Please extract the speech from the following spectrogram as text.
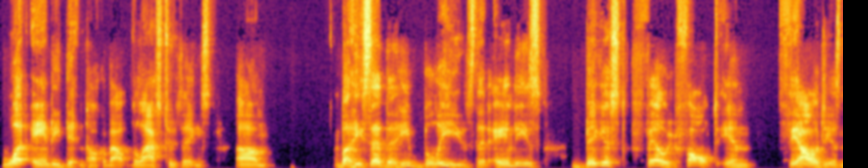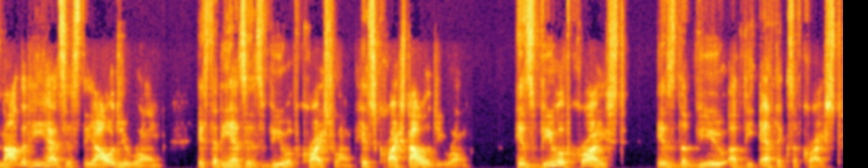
what Andy didn't talk about, the last two things. Um, but he said that he believes that Andy's biggest failure fault in theology is not that he has his theology wrong, it's that he has his view of Christ wrong, his Christology wrong. His view of Christ is the view of the ethics of Christ.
